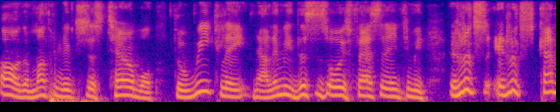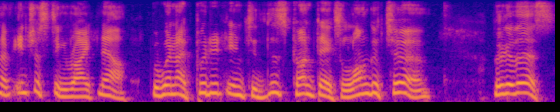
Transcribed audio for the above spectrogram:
Oh, the monthly looks just terrible. The weekly, now let me, this is always fascinating to me. It looks, it looks kind of interesting right now. But when I put it into this context, longer term, look at this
